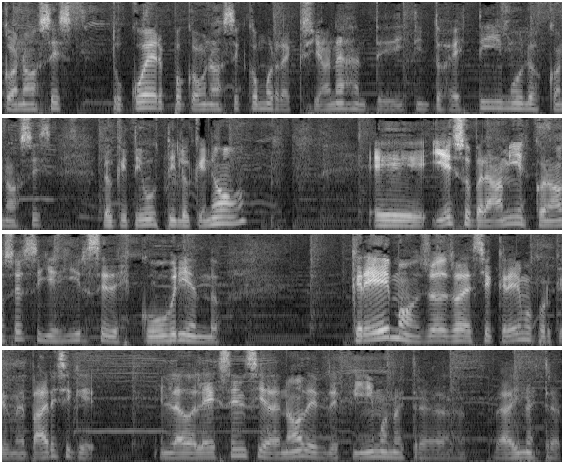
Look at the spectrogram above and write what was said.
Conoces tu cuerpo, conoces cómo reaccionas ante distintos estímulos, conoces lo que te gusta y lo que no. Eh, y eso para mí es conocerse y es irse descubriendo. Creemos, yo, yo decía creemos porque me parece que en la adolescencia no De- definimos nuestra, por ahí nuestra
